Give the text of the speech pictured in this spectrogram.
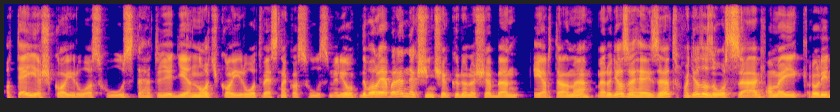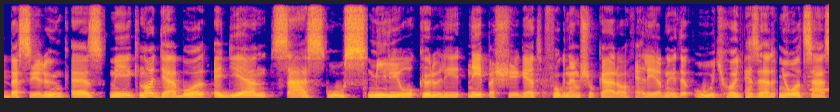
a teljes kairó az 20, tehát hogy egy ilyen nagy kairót vesznek, az 20 millió, de valójában ennek sincsen különösebben értelme, mert hogy az a helyzet, hogy az az ország, amelyikről itt beszélünk, ez még nagyjából egy ilyen 120 millió körüli népességet fog nem sokára elérni, de úgy, hogy 1800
